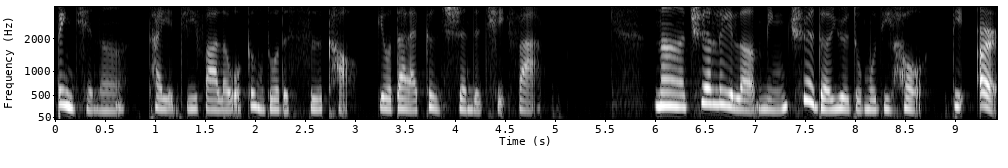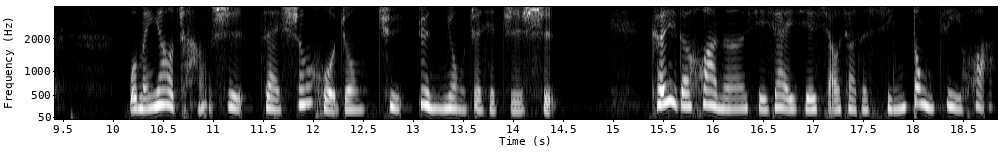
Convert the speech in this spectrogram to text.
并且呢，它也激发了我更多的思考，给我带来更深的启发。那确立了明确的阅读目的后，第二，我们要尝试在生活中去运用这些知识。可以的话呢，写下一些小小的行动计划。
